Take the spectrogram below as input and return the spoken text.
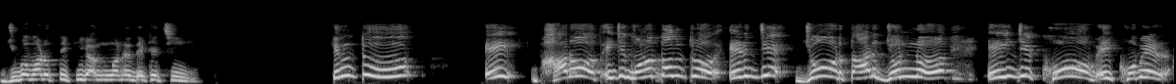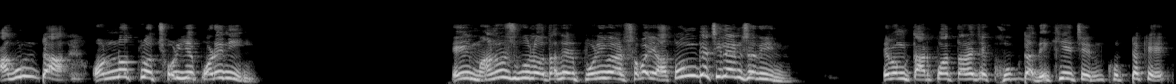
যুব ভারতী ক্রীড়াঙ্গনে দেখেছি। কিন্তু এই ভারত, এই যে গণতন্ত্র, এর যে জোর, তার জন্য এই যে ক্ষোভ, এই ক্ষোভের আগুনটা অন্যত্র ছড়িয়ে পড়েনি। এই মানুষগুলো, তাদের পরিবার সবাই আতঙ্কে ছিলেন সেদিন। এবং তারপর তারা যে ক্ষোভটা দেখিয়েছেন, ক্ষোভটাকে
